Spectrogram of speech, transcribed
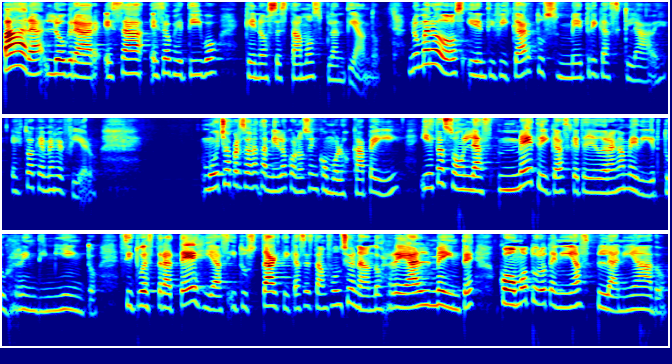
para lograr esa, ese objetivo que nos estamos planteando. Número dos, identificar tus métricas clave. ¿Esto a qué me refiero? Muchas personas también lo conocen como los KPI y estas son las métricas que te ayudarán a medir tu rendimiento, si tus estrategias y tus tácticas están funcionando realmente como tú lo tenías planeado,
